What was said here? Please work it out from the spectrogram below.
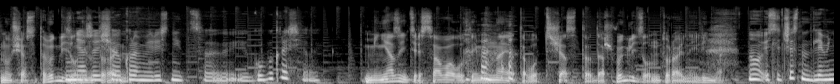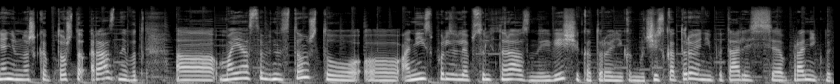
Ну, сейчас это У выглядело меня же еще, ненатурально. кроме ресниц, э, и губы красивые. Меня заинтересовало вот именно это. Вот сейчас это даже выглядело натурально или нет? Ну, если честно, для меня немножко, потому что разные, вот э, моя особенность в том, что э, они использовали абсолютно разные вещи, которые они, как бы, через которые они пытались э, проникнуть.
